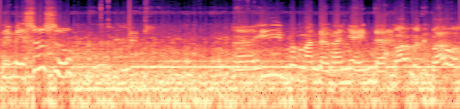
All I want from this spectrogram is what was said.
Mimi susu. Nah ini pemandangannya indah. Bapak di bawah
